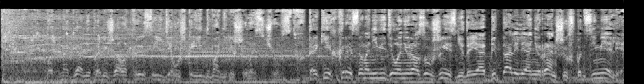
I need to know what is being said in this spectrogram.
Под ногами пробежала крыса, и девушка едва не лишилась чувств. Таких крыс она не видела ни разу в жизни, да и обитали ли они раньше в подземелье.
